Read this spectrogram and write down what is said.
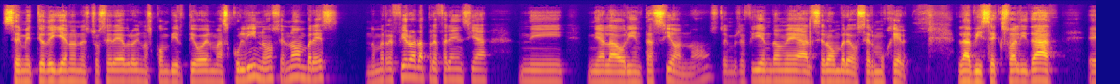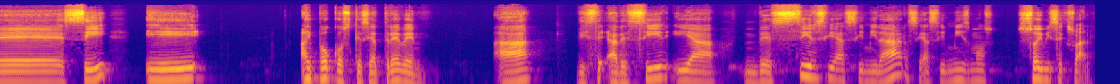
se metió de lleno en nuestro cerebro y nos convirtió en masculinos, en hombres. No me refiero a la preferencia ni, ni a la orientación, ¿no? Estoy refiriéndome al ser hombre o ser mujer. La bisexualidad, eh, sí, y hay pocos que se atreven a, a decir y a decirse, asimilarse a sí mismos, soy bisexual.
